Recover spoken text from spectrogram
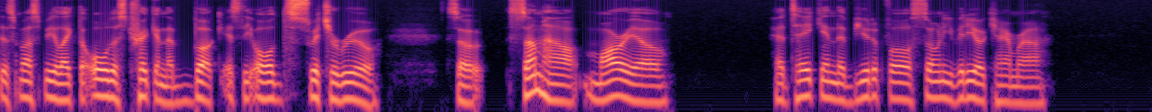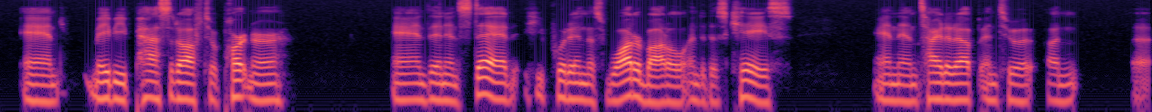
This must be like the oldest trick in the book. It's the old switcheroo. So somehow Mario had taken the beautiful Sony video camera and maybe pass it off to a partner. And then instead, he put in this water bottle into this case and then tied it up into a, a uh,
